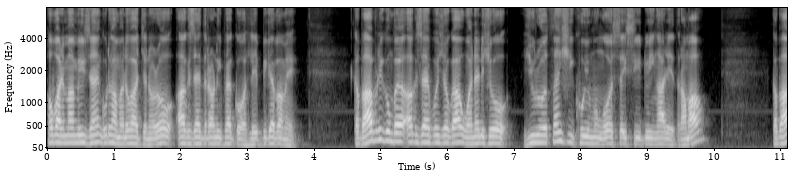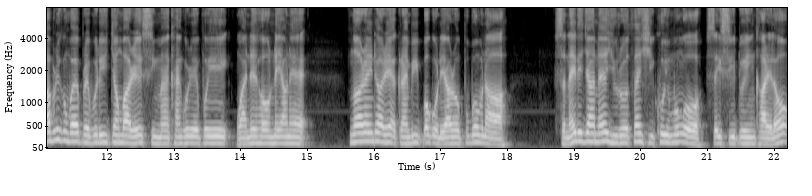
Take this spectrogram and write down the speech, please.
ဟုတ်ပါတယ်မမီဇန်ကိုတခါမှတော့ကျွန်တော်တို့အာဂဇိုင်တရောင်ဒီဖက်ကိုလှေပြခဲ့ပါမယ်ကဘာပရီကွန်ဘဲအာဂဇိုင်ပွေရှော့ကဝန်တဲ့ရှို့ယူရိုသန်းရှိခိုးယူမှုကိုစိတ်စီတွင်းငါတဲ့တရောင်မောကဘာပရီကွန်ဘဲပရပူဒီကျောင်းပါရဲ့စီမံခန့်ခွဲရေးဖွေးဝန်တဲ့ဟောနှစ်ယောက်နဲ့ငါရိုင်းထားတဲ့အဂရန်ဘီပုံကိုတရားတို့ပူပုံမနာ စနေတကြနဲ့ယူရိုသန်းရှိခိုးယူမှုကိုစိတ်စီတွင်းခါတယ်လို့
